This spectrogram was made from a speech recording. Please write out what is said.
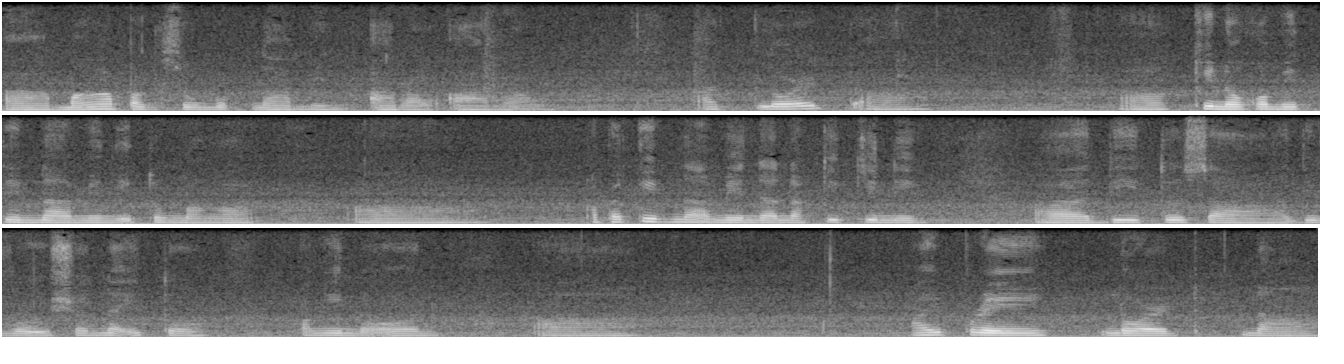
uh, mga pagsubok namin araw-araw. At Lord, uh, uh, kinokomit din namin itong mga uh, kapatid namin na nakikinig uh, dito sa devotion na ito. Panginoon, uh, I pray, Lord, na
